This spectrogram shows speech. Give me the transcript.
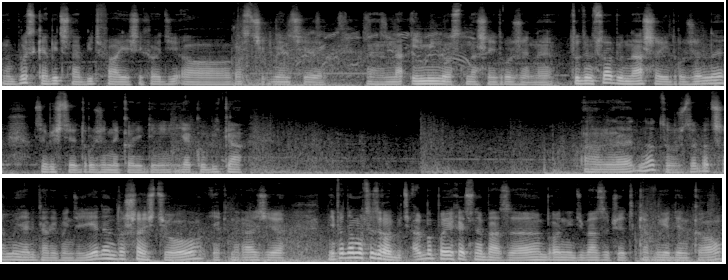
Błyskawiczna bitwa, jeśli chodzi o rozstrzygnięcie e, na in minus naszej drużyny. W cudzysłowie naszej drużyny, oczywiście drużyny kolegi Jakubika. Ale no cóż, zobaczymy jak dalej będzie. 1 do 6, jak na razie nie wiadomo co zrobić. Albo pojechać na bazę, bronić bazy przed KW1,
